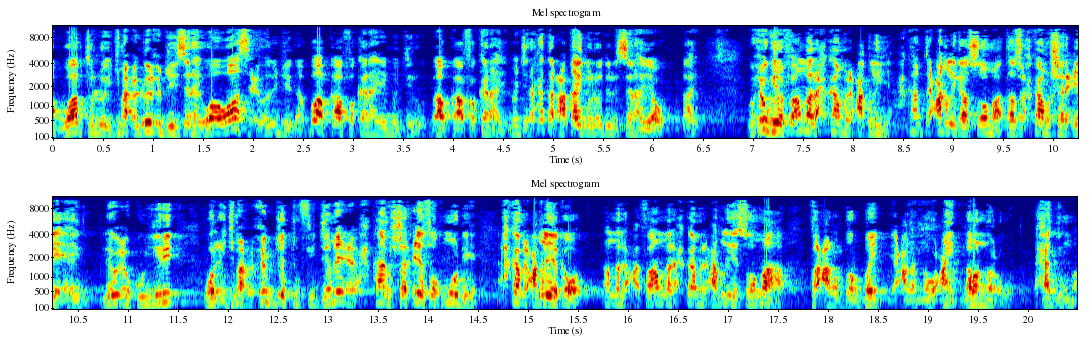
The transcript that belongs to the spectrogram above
abwaabta loo ijmaca loo xujaysanayo waa waasic waad u jeedaa baabkaa fakanhaya ma jiro baabkaa fakanhaya ma jiro. Xata alcaqaa'id waa loo deliisanhaya wuxuu ku yiri fa ama alaxkaam alcaqliya axkaamta caqligaa sooma taas axkaam sharciya ahayd. Ile wuxuu ku yiri walijmacu xujatu fi jamiici axkaam sharciya. Soo kumuu dhihin axkaam alcaqliya ka war. Fa ama alaxkaam alcaqliya soo maaha fa cala darbayn ee cala nawcayn laba nooc wey axaduhuma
